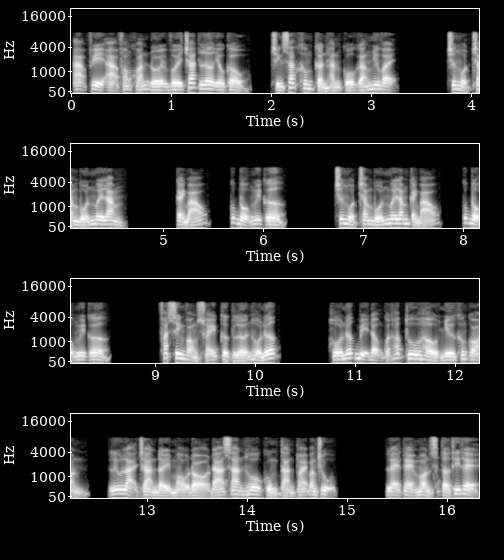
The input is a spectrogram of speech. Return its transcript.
ạ phỉ ạ phóng khoán đối với chát lơ yêu cầu, chính xác không cần hắn cố gắng như vậy. Chương một trăm bốn mươi lăm, cảnh báo cúc bộ nguy cơ. Chương một trăm bốn mươi lăm, cảnh báo cúc độ nguy cơ. Phát sinh vòng xoáy cực lớn hồ nước. Hồ nước bị động vật hấp thu hầu như không còn, lưu lại tràn đầy màu đỏ đá san hô cùng tán toái băng trụ. Lẹ tẻ mòn sờ thi thể,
